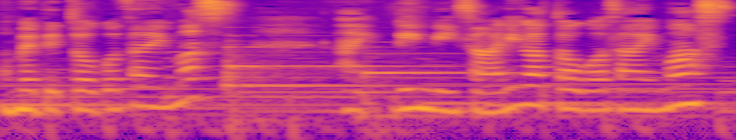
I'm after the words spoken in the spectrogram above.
おめでとうございます。はい、りんりんさんありがとうございます。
